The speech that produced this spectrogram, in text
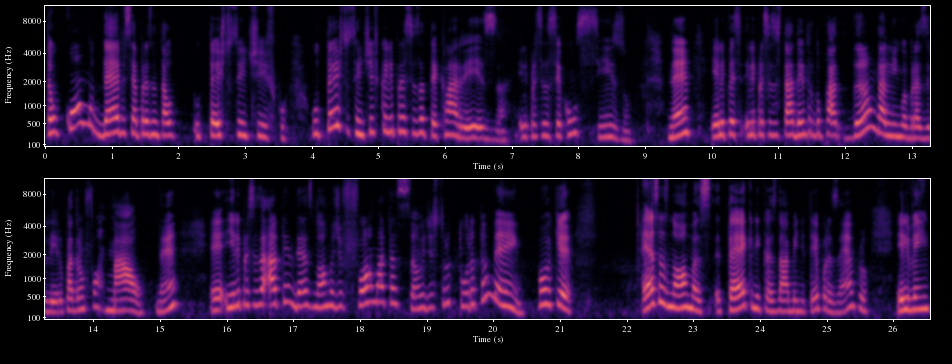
Então, como deve se apresentar o, o texto científico? O texto científico ele precisa ter clareza, ele precisa ser conciso, né? Ele, ele precisa estar dentro do padrão da língua brasileira, o padrão formal, né? É, e ele precisa atender às normas de formatação e de estrutura também. Porque essas normas eh, técnicas da ABNT, por exemplo, ele vem,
